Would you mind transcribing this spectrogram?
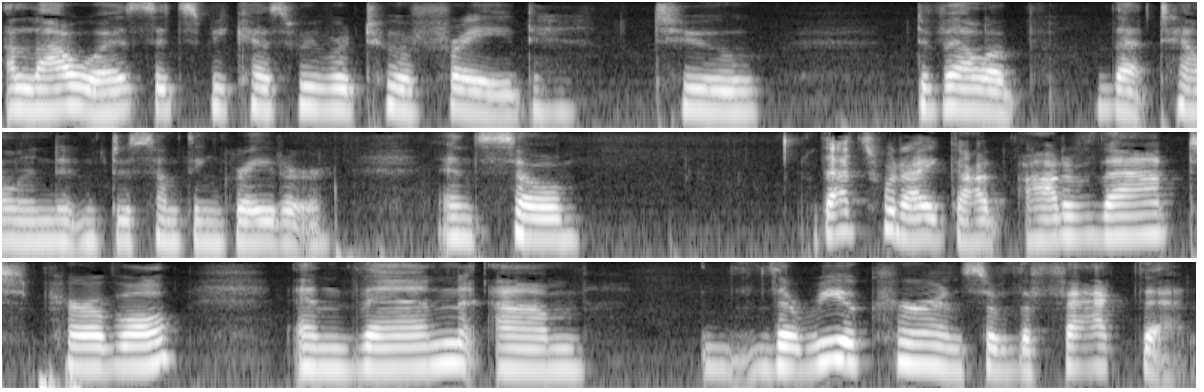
allow us, it's because we were too afraid to develop that talent into something greater. And so that's what I got out of that parable. And then um, the reoccurrence of the fact that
